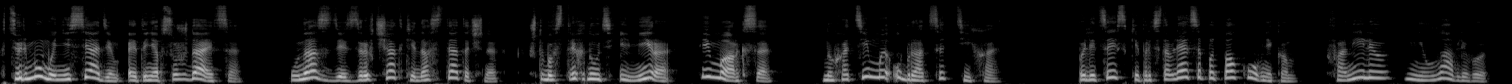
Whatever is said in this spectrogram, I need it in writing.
В тюрьму мы не сядем, это не обсуждается. У нас здесь взрывчатки достаточно, чтобы встряхнуть и Мира, и Маркса. Но хотим мы убраться тихо. Полицейский представляется подполковником. Фамилию не улавливаю.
